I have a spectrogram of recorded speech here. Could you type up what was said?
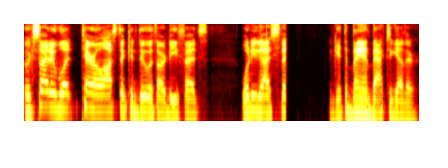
"I'm excited what Teryl Austin can do with our defense. What do you guys think? Get the band back together.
